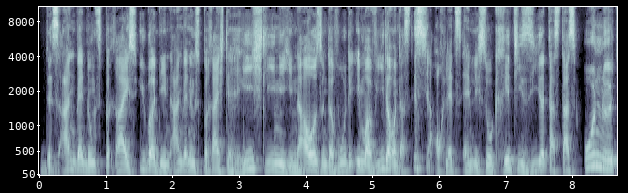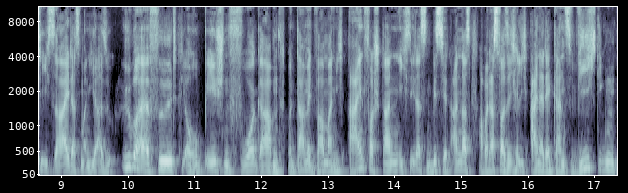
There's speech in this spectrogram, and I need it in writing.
des Anwendungsbereichs über den Anwendungsbereich der Richtlinie hinaus. Und da wurde immer wieder, und das ist ja auch letztendlich so, kritisiert, dass das unnötig sei, dass man hier also übererfüllt die europäischen Vorgaben. Und damit war man nicht einverstanden. Ich sehe das ein bisschen anders, aber das war sicherlich einer der ganz wichtigen,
